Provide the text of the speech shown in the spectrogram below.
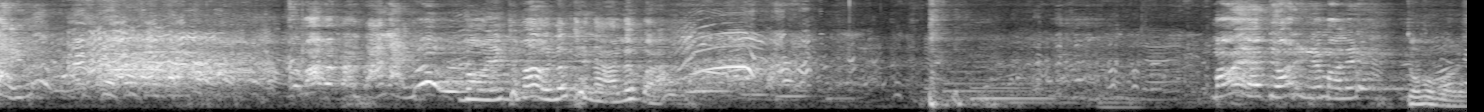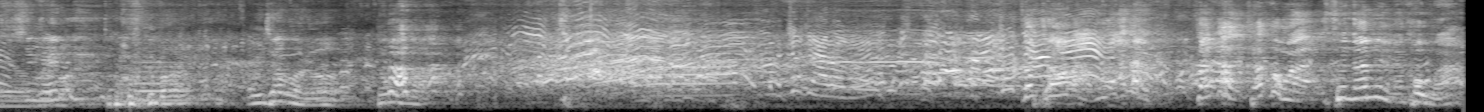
lại 그만은 다 달라요. 너의 그만을 넣지 않을 거야. 마야 별이네 말이. 너무 멀어요. 심해. 너무 멀어. 혼자 멀어. 너무 멀어. 너 저거 잠깐 잠깐만 선남이는 공아.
